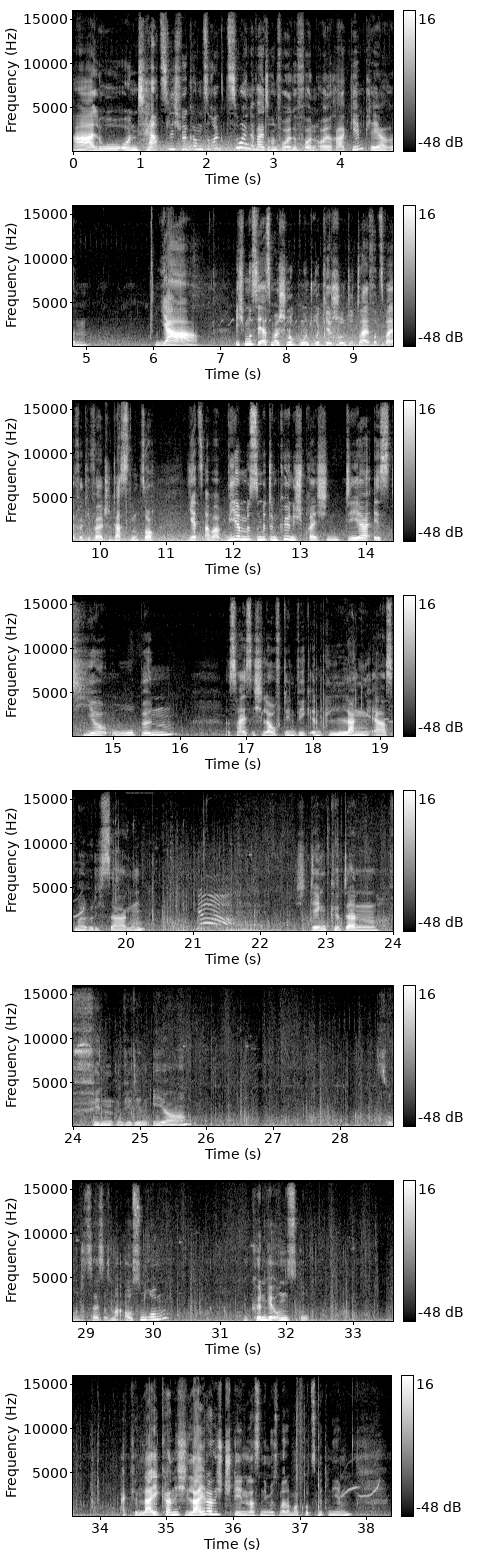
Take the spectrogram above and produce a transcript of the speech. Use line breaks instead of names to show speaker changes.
Hallo und herzlich willkommen zurück zu einer weiteren Folge von eurer Gameplayerin. Ja, ich muss hier erstmal schlucken und drücke hier schon total verzweifelt die falschen Tasten. So, jetzt aber. Wir müssen mit dem König sprechen. Der ist hier oben. Das heißt, ich laufe den Weg entlang erstmal, würde ich sagen. Ich denke, dann finden wir den eher. So, das heißt erstmal außenrum. Dann können wir uns... Oh. Akelei kann ich leider nicht stehen lassen. Die müssen wir dann mal kurz mitnehmen.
